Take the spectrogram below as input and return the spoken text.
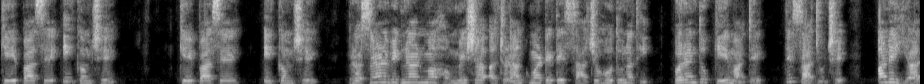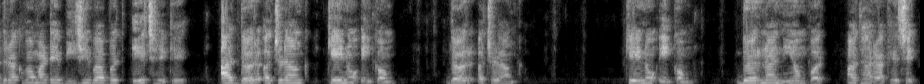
કે પાસે એકમ છે કે પાસે એકમ છે. રસાયણ વિજ્ઞાનમાં હંમેશા અચળાંક માટે તે સાચું હોતું નથી, પરંતુ કે માટે તે સાચું છે. અને યાદ રાખવા માટે બીજી બાબત એ છે કે આ દર અચળાંક કે નો એકમ. દર અચળાંક કે નો એકમ દરના નિયમ પર આધાર રાખે છે.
